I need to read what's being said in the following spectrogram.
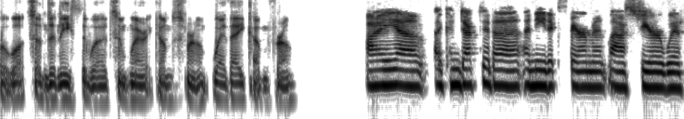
but what's underneath the words and where it comes from, where they come from. I uh, I conducted a, a neat experiment last year with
